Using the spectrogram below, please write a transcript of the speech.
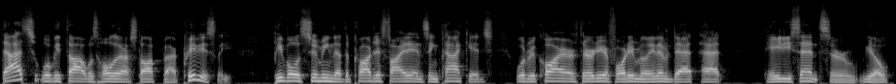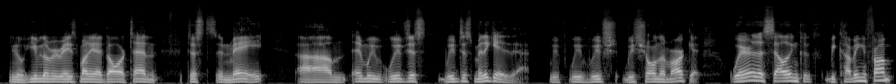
That's what we thought was holding our stock back previously. People assuming that the project financing package would require 30 or 40 million of debt at 80 cents or, you know, you know, even though we raised money at $1.10 just in May, um, and we've we've just we've just mitigated that. We've we've we've we've shown the market where the selling could be coming from.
